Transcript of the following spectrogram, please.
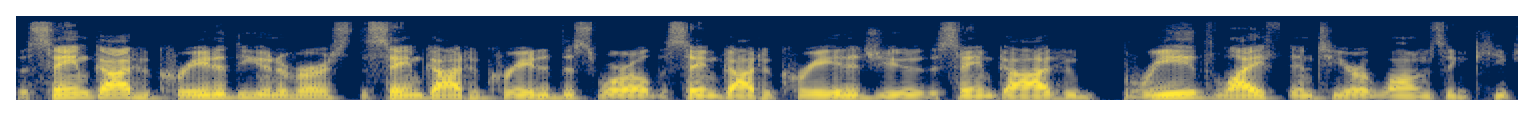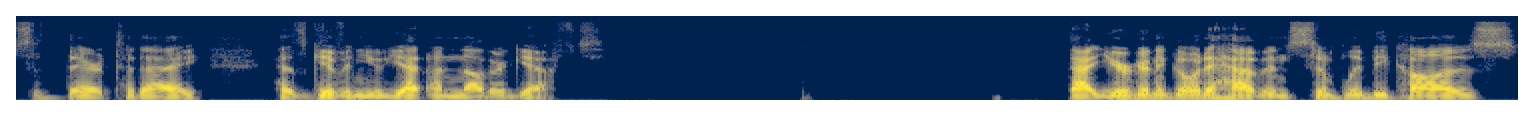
The same God who created the universe, the same God who created this world, the same God who created you, the same God who breathed life into your lungs and keeps it there today has given you yet another gift. That you're going to go to heaven simply because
